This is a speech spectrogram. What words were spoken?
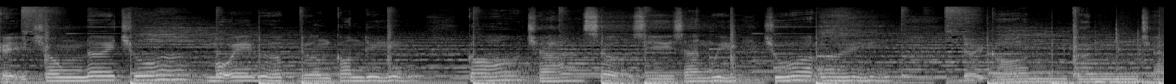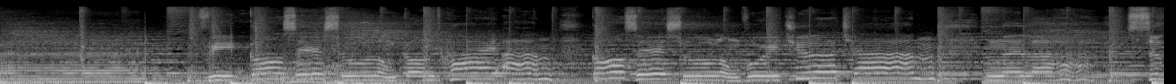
cậy trong nơi chúa mỗi bước đường con đi, có cha sợ gì gian nguy. Chúa ơi, đời con cần cha vì có Giêsu lòng con thái an, có Giêsu lòng vui chứa chan. Ngài là sức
